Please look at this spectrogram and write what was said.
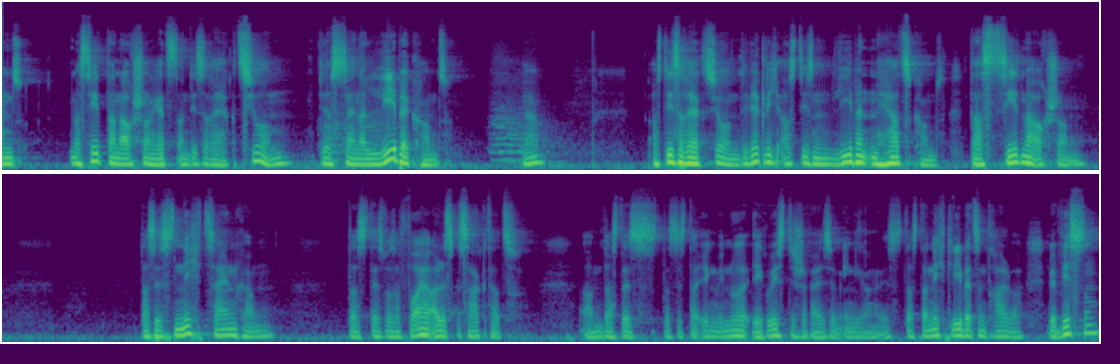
Und man sieht dann auch schon jetzt an dieser Reaktion, die aus seiner Liebe kommt, ja, aus dieser Reaktion, die wirklich aus diesem liebenden Herz kommt, das sieht man auch schon, dass es nicht sein kann, dass das, was er vorher alles gesagt hat, ähm, dass, das, dass es da irgendwie nur egoistischerweise um ihn gegangen ist, dass da nicht Liebe zentral war. Wir wissen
